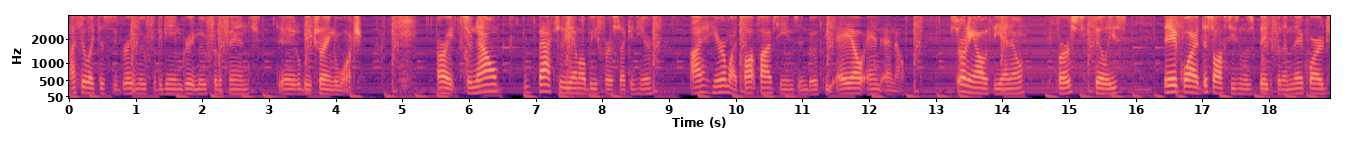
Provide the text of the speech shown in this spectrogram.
I feel like this is a great move for the game, great move for the fans. It'll be exciting to watch. Alright, so now back to the MLB for a second here. I here are my top five teams in both the AL and NL. Starting out with the NL, first, Phillies. They acquired this offseason was big for them. They acquired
